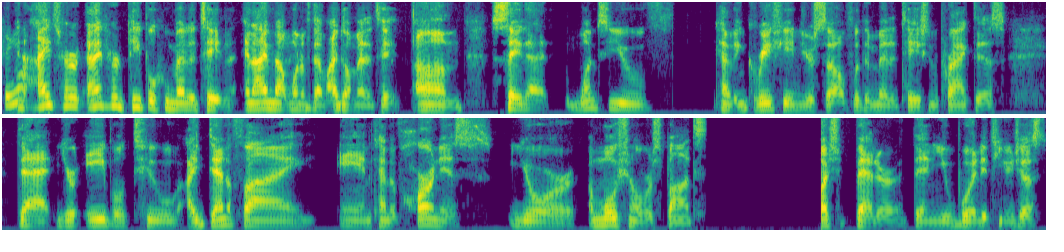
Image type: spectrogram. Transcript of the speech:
So, yeah, I'd heard I'd heard people who meditate, and I'm not one of them. I don't meditate. Um, say that once you've kind of ingratiated yourself with a meditation practice, that you're able to identify and kind of harness your emotional response much better than you would if you just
